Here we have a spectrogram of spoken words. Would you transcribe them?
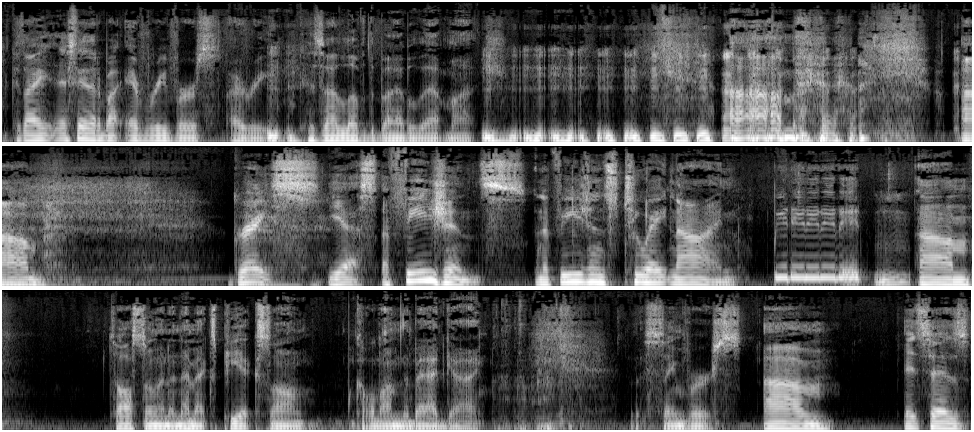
because I, I say that about every verse I read because I love the Bible that much. um, um, grace, yes, Ephesians, in Ephesians two eight nine. Um, it's also in an MXPX song called "I'm the Bad Guy." The same verse. Um, it says,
